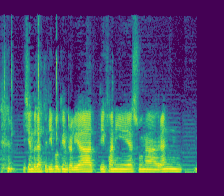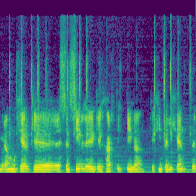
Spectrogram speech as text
diciéndole a este tipo que en realidad Tiffany es una gran gran mujer que es sensible, que es artística, que es inteligente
